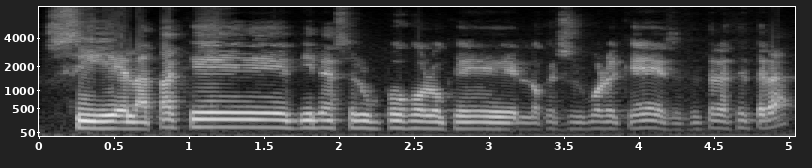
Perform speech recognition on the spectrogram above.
si el ataque viene a ser un poco lo que lo que se supone que es, etcétera, etcétera,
